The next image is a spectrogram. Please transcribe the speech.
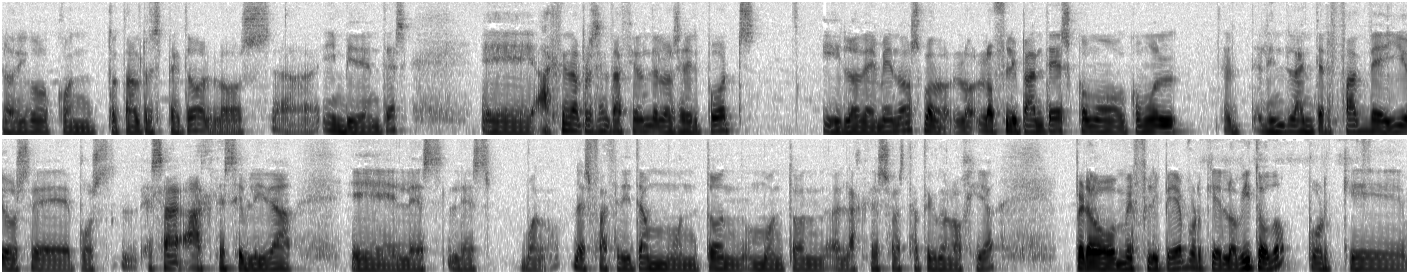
lo digo con total respeto, los ah, invidentes, eh, hace una presentación de los AirPods y lo de menos, bueno, lo, flipante es como, como la interfaz de ellos, pues esa accesibilidad les, les bueno, les facilita un montón, un montón el acceso a esta tecnología, pero me flipé porque lo vi todo, porque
